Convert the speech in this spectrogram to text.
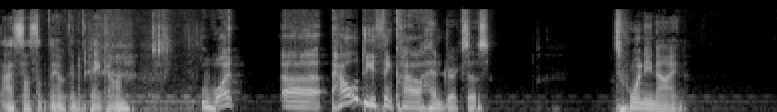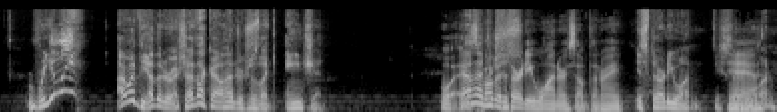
that's not something I'm going to bank on. What? Uh, how old do you think Kyle Hendricks is? 29. Really? I went the other direction. I thought Kyle Hendricks was like ancient. Well, Kyle it's Hendricks probably is- 31 or something, right? He's 31. He's Yeah. 31.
